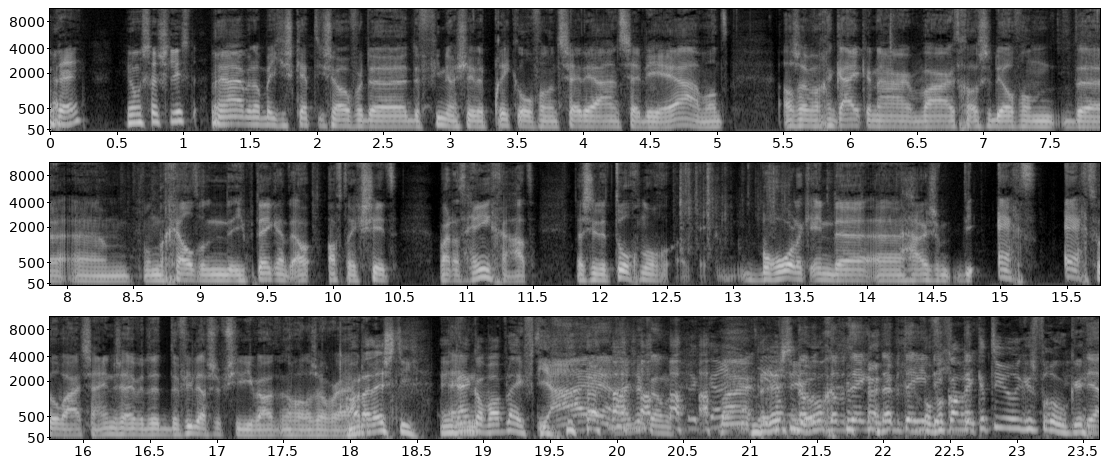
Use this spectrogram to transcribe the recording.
Okay. Jonge socialisten? Nou ja, ik ben een beetje sceptisch over de, de financiële prikkel van het CDA en het CDA. Want als we gaan kijken naar waar het grootste deel van de, um, van de geld in de hypotheek aan het aftrek zit, waar dat heen gaat, dan zit het toch nog behoorlijk in de uh, huizen die echt, echt veel waard zijn. Dus even de, de villa-subsidie waar we het nog wel eens over hebben. Oh, daar is die. En je denkt al, wat bleef die? Ja, ja, ja hij is ook komen. Maar daar is die, dat, hoor. Dat betekent, dat betekent Over karikatuur gesproken. Ja.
